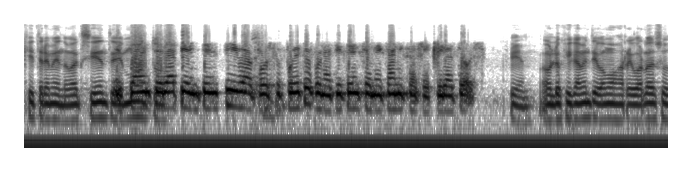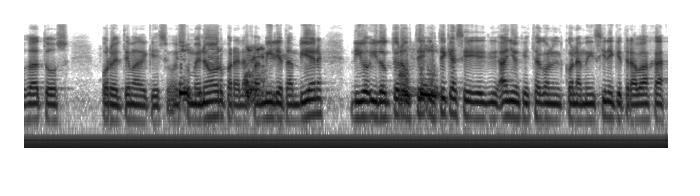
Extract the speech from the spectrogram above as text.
Qué tremendo, accidente de moto. en terapia intensiva, por supuesto, con asistencia mecánica respiratoria. Bien, lógicamente vamos a resguardar esos datos por el tema de que es, un menor, para la familia también. Digo, y doctora, usted usted que hace años que está con, con la medicina y que trabaja,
